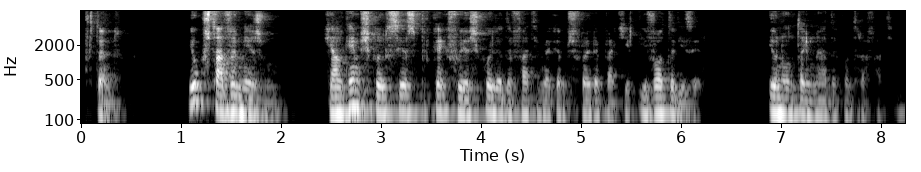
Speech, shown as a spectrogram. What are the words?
Portanto, eu gostava mesmo que alguém me esclarecesse porque é que foi a escolha da Fátima Campos Freire para aquilo. E volto a dizer, eu não tenho nada contra a Fátima.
